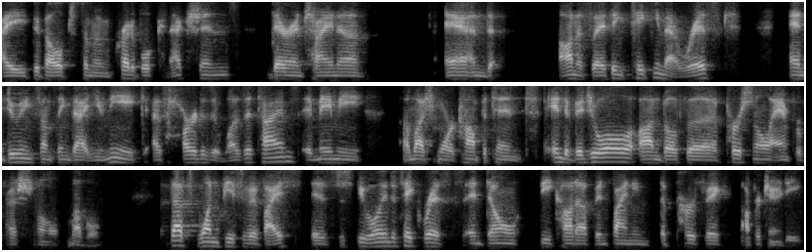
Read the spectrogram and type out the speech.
I developed some incredible connections there in China and honestly, I think taking that risk and doing something that unique, as hard as it was at times, it made me a much more competent individual on both the personal and professional level. That's one piece of advice is just be willing to take risks and don't be caught up in finding the perfect opportunity.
